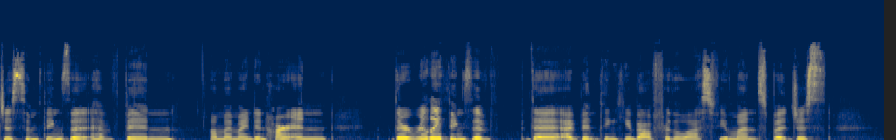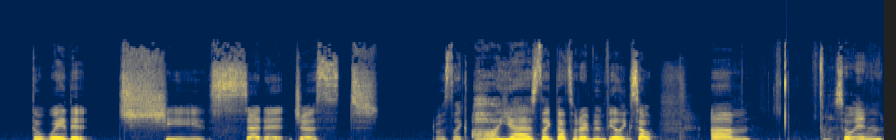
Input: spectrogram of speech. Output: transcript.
just some things that have been on my mind and heart. And they're really things that that I've been thinking about for the last few months but just the way that she said it just was like, "Oh, yes, like that's what I've been feeling." So, um so in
